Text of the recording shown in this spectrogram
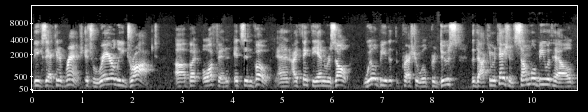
the executive branch. It's rarely dropped, uh, but often it's invoked. And I think the end result will be that the pressure will produce the documentation. Some will be withheld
